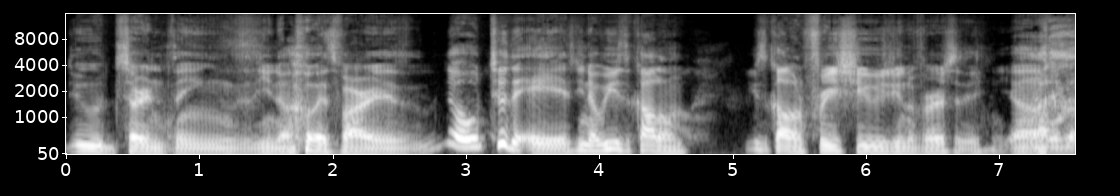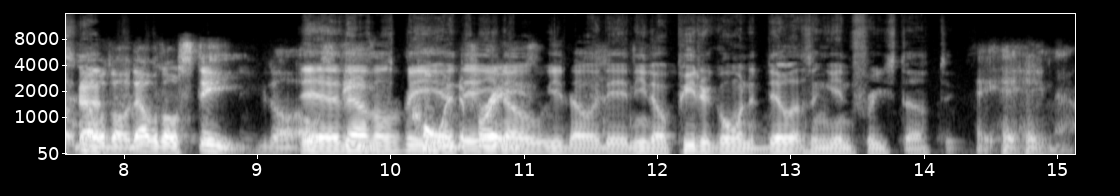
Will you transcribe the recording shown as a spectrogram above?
do certain things. You know, as far as you know, to the edge. You know, we used to call them used to call him Free Shoes University. Yeah, that was that was old, that was old Steve. You know, yeah, Steve that was old Steve. And then, you know, you know, then you know Peter going to Dillard's and getting free stuff too. Hey, hey, hey, now.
